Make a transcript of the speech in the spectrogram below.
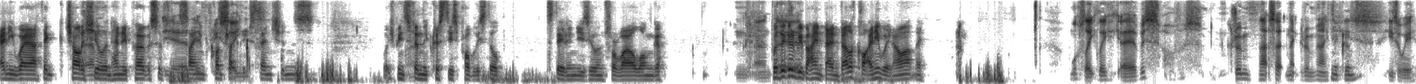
anywhere. I think Charlie um, Shiel and Henry Pyrgos have yeah, signed contract extensions, which means Finlay Christie's probably still staying in New Zealand for a while longer. Mm, and, but they're uh, going to be behind Ben Vellacott anyway now, aren't they? Most likely. Uh, was, oh, was Groom, that's it. Nick Groom. I think he's, he's away.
